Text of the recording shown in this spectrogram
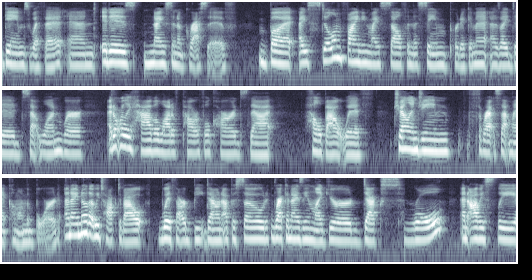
games with it, and it is nice and aggressive. But I still am finding myself in the same predicament as I did set one, where I don't really have a lot of powerful cards that help out with challenging threats that might come on the board. And I know that we talked about with our beatdown episode, recognizing like your deck's role and obviously,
